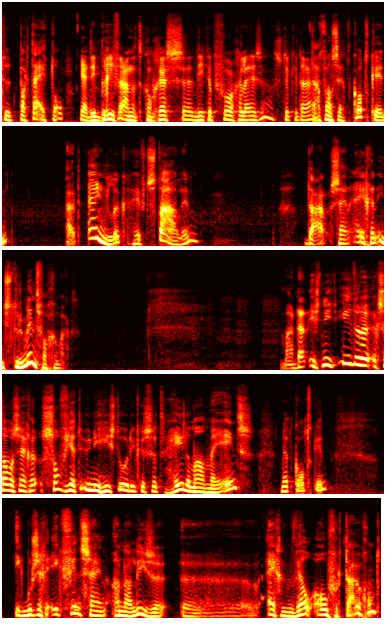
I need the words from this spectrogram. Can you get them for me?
de partijtop. Ja, die brief aan het congres eh, die ik heb voorgelezen, een stukje eruit. Daarvan zegt Kotkin, uiteindelijk heeft Stalin daar zijn eigen instrument van gemaakt. Maar daar is niet iedere, ik zal maar zeggen, Sovjet-Unie-historicus het helemaal mee eens met Kotkin. Ik moet zeggen, ik vind zijn analyse eh, eigenlijk wel overtuigend.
